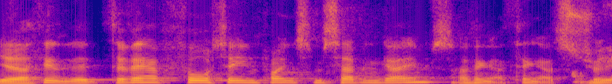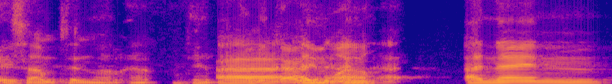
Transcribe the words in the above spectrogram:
Yeah, I think that, do they have 14 points from seven games? I think I think that's true. Something like that. Yeah. Uh, and, and, and, then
